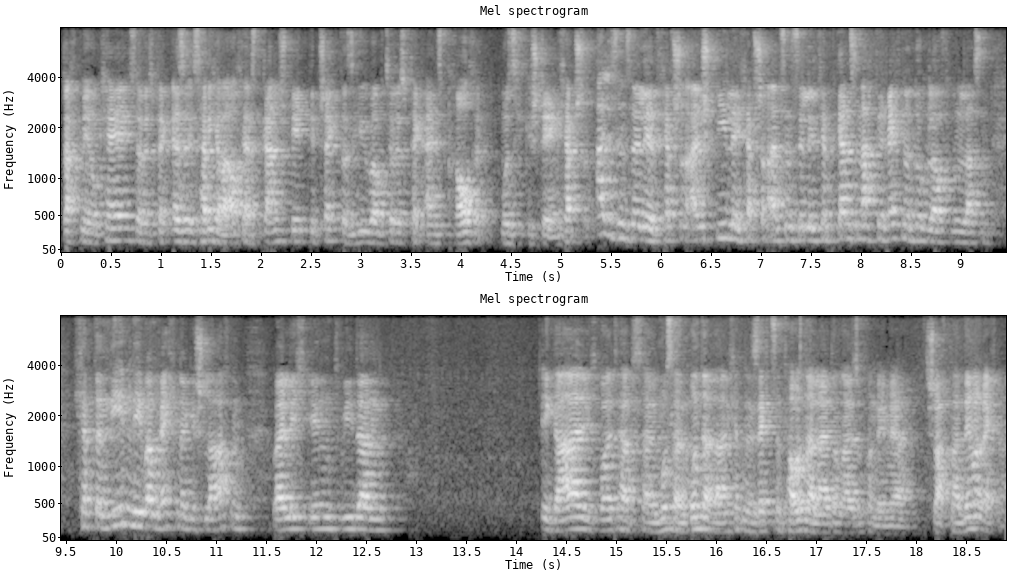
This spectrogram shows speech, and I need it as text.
dachte mir, okay, Service Pack, also das habe ich aber auch erst ganz spät gecheckt, dass ich überhaupt Service Pack 1 brauche, muss ich gestehen. Ich habe schon alles installiert, ich habe schon alle Spiele, ich habe schon alles installiert, ich habe die ganze Nacht den Rechner durchlaufen lassen. Ich habe daneben neben dem Rechner geschlafen, weil ich irgendwie dann, egal, ich wollte, halt, muss halt runterladen, ich habe eine 16.000er Leitung, also von dem her, schlaft man dem Rechner.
